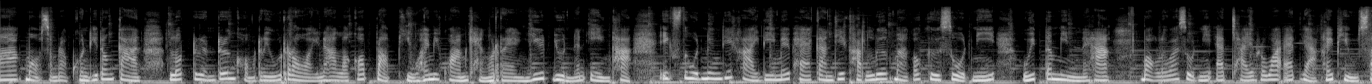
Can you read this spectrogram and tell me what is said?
มากเหมาะสำหรับคนที่ต้องการลดเรือนเรื่องของริ้วรอยนะคะแล้วก็ปรับผิวให้มีความแข็งแรงยืดหยุ่นนั่นเองค่ะ อีกสูตรหนึ่งที่ขายดีไม่แพ้กันที่คัดเลือกมาก็คือสูตรนี้วิตามินนะคะ บอกเลยว่าสูตรนี้แอดใช้เพราะว่าแอดอยากให้ผิวใส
